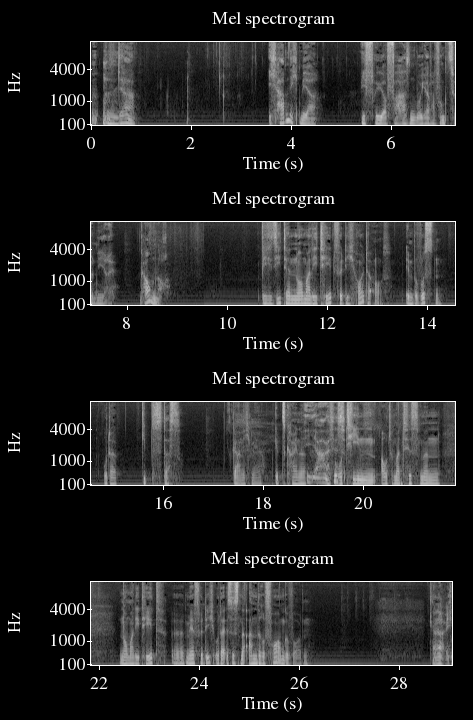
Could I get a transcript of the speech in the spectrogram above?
ja, ich habe nicht mehr wie früher Phasen, wo ich einfach funktioniere. Kaum noch. Wie sieht denn Normalität für dich heute aus? Im Bewussten? Oder gibt es das gar nicht mehr? Gibt es keine ja, Routinen, Automatismen, Normalität äh, mehr für dich? Oder ist es eine andere Form geworden? Ja, ich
